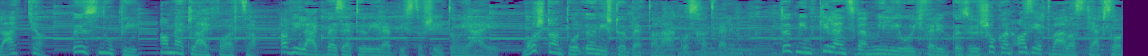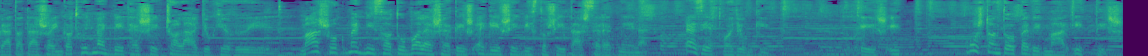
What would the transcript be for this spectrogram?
Látja? Ő Snoopy, a MetLife arca, a világ vezető életbiztosítójáé. Mostantól ön is többet találkozhat velünk. Több mint 90 millió ügyfelünk közül sokan azért választják szolgáltatásainkat, hogy megvédhessék családjuk jövőjét. Mások megbízható baleset és egészségbiztosítást szeretnének. Ezért vagyunk itt. És itt. Mostantól pedig már itt is.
